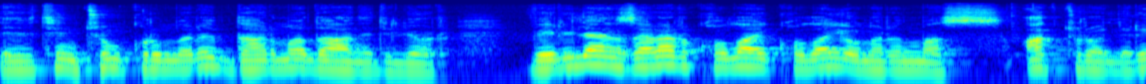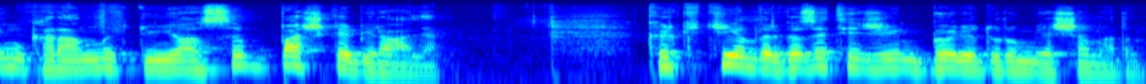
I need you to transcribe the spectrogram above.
Devletin tüm kurumları darmadağın ediliyor. Verilen zarar kolay kolay onarılmaz. Aktrollerin karanlık dünyası başka bir alem. 42 yıldır gazeteciyim böyle durum yaşamadım.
